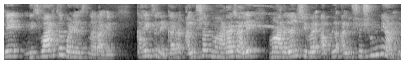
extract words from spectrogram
हे निस्वार्थपणे असणार आहे. काहीच नाही कारण आयुष्यात महाराज आले महाराजांशिवाय आपलं आयुष्य शून्य आहे.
